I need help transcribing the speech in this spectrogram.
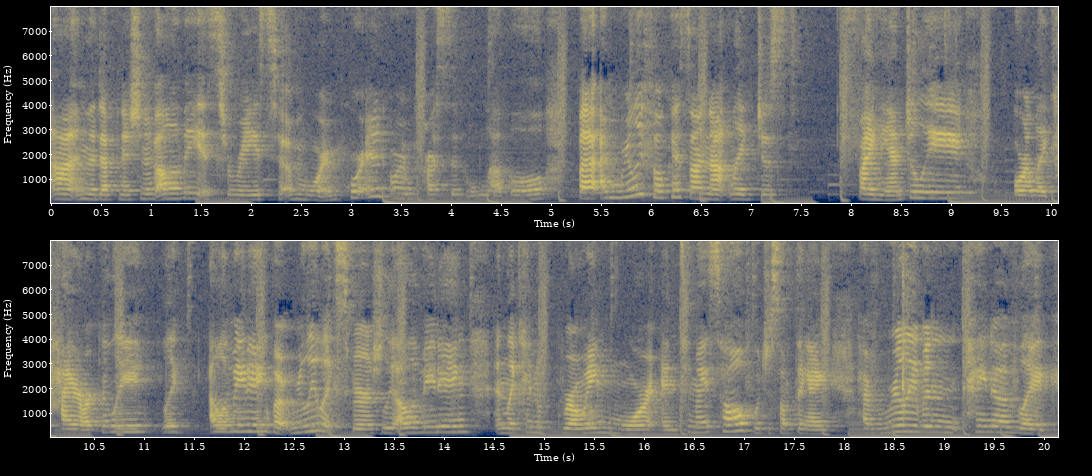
Uh, and the definition of elevate is to raise to a more important or impressive level. But I'm really focused on not like just financially or like hierarchically like elevating but really like spiritually elevating and like kind of growing more into myself which is something I have really been kind of like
